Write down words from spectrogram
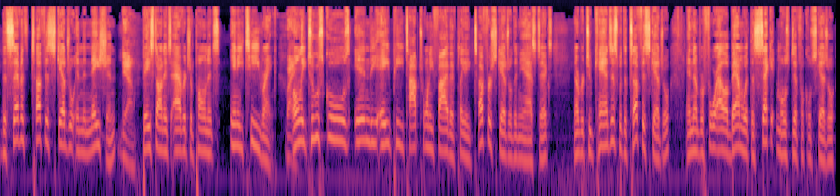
the seventh toughest schedule in the nation. Yeah. based on its average opponent's NET rank. Right. Only two schools in the AP top 25 have played a tougher schedule than the Aztecs. Number two, Kansas with the toughest schedule, and number four, Alabama with the second most difficult schedule.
